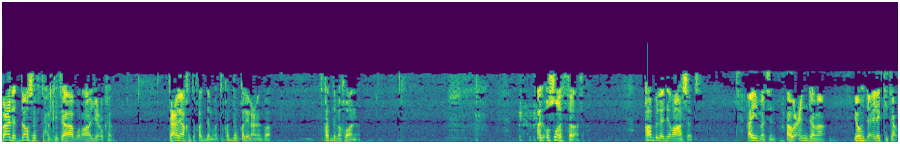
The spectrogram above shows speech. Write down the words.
بعد الدرس افتح الكتاب وراجع وكذا. تعال يا أخي تقدم تقدم قليل عن الباب تقدم أخواننا. الأصول الثلاثة. قبل دراسة أي متن أو عندما يهدى إليك كتاب.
